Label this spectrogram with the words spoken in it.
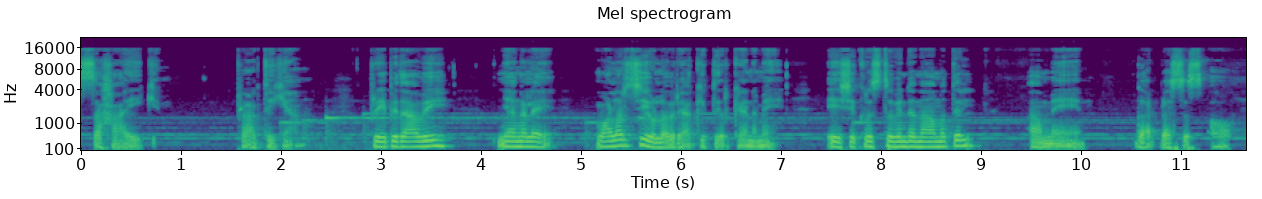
സഹായിക്കും. പ്രാർത്ഥിക്കാം. പ്രിയപിതാവേ ഞങ്ങളെ വളർച്ചയുള്ളവരാക്കി തീർക്കണമേ. യേശു ക്രിസ്തുവിന്റെ നാമത്തിൽ. Amen God blesses all.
